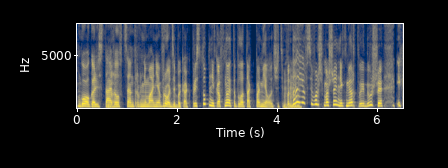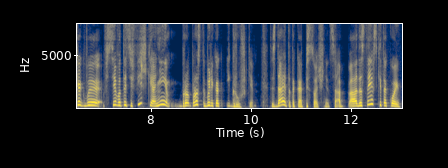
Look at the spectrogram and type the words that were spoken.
Гоголь ставил да. в центр внимания вроде бы как преступников, но это было так по мелочи. Типа, угу. да, я всего лишь мошенник, мертвые души. И как бы все вот эти фишки, они просто были как игрушки. То есть, да, это такая песочница. А, а Достоевский такой,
